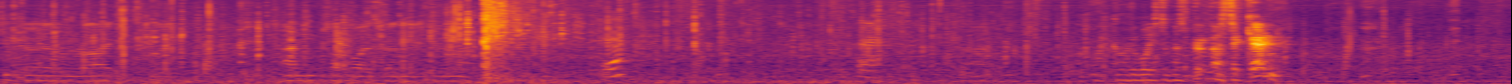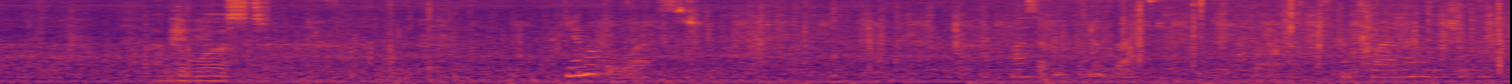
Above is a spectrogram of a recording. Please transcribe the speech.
keep going to the right, like, and clockwise around the edge of the map. Yeah? Sorry. Uh, oh my god, I wasted my sprint burst again! I'm the worst. You're not the worst. I certainly think you're the best. That's why I married you.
